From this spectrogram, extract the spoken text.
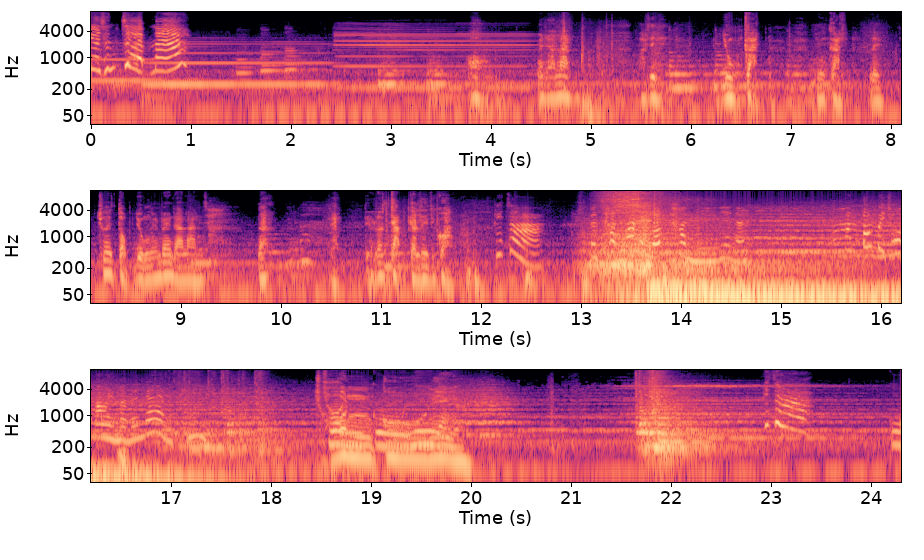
อะฉันเจ็บนะ อ๋อแม่ดารันพอดียุงกัด ยุงกัดเลยช่วยตบยุงให้แม่ดารันนะเดี๋ยวเราจัดกันเลยดีกว่า พี่จ๋าแต่ฉันว่าไอ้รถคันนี้เนี่ยนะมัน ต้องไปชนอะไรมาแน่ๆเลยพี่ ชนกูนี่ไงพี่จ๋ากู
